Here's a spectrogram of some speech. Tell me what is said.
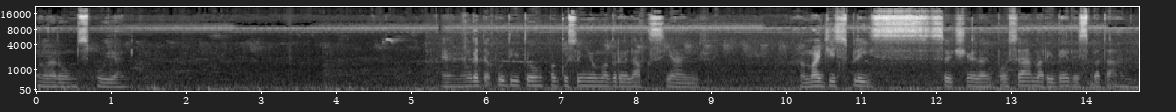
Mga rooms po yan. Yan, ang ganda po dito pag gusto nyo mag-relax yan. Uh, Margie's Place. Search nyo lang po sa Maribeles, Bataan.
